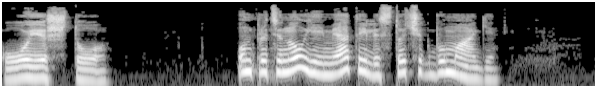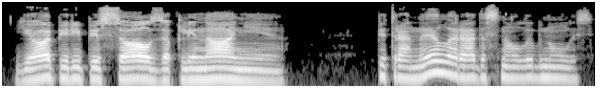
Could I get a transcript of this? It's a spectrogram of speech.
кое-что». Он протянул ей мятый листочек бумаги. «Я переписал заклинание», Петронелла радостно улыбнулась.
